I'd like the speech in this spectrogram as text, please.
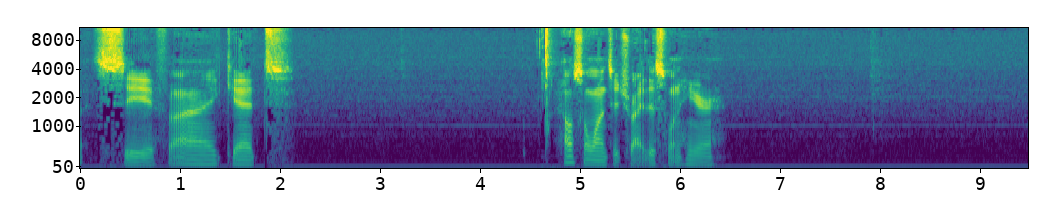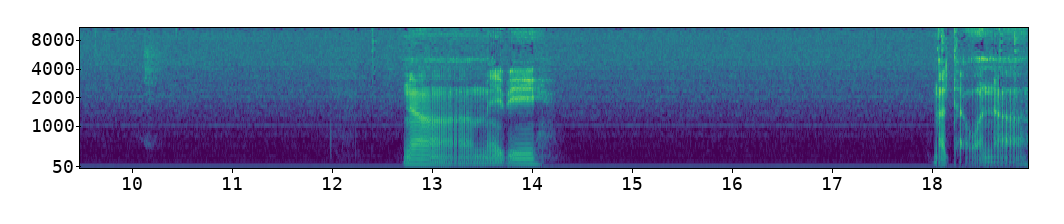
let's see if I get. I also wanted to try this one here. No, maybe not that one. Uh,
